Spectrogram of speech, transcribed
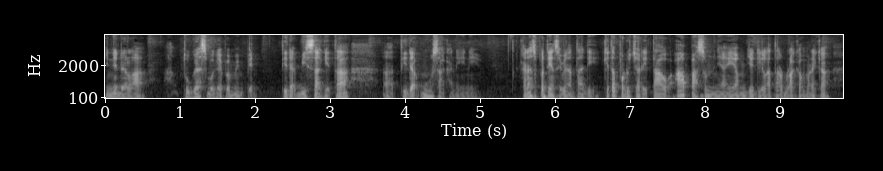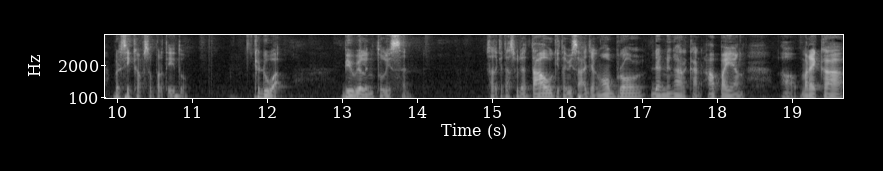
Ini adalah tugas sebagai pemimpin. Tidak bisa kita uh, tidak mengusahakan ini. Karena seperti yang saya bilang tadi, kita perlu cari tahu apa sebenarnya yang menjadi latar belakang mereka bersikap seperti itu. Kedua, be willing to listen. Saat kita sudah tahu, kita bisa aja ngobrol dan dengarkan apa yang uh, mereka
